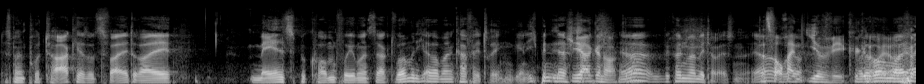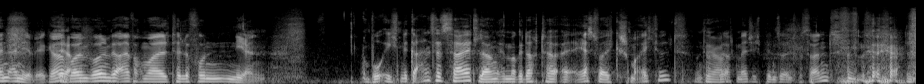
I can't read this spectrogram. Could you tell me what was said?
dass man pro Tag ja so zwei, drei Mails bekommt, wo jemand sagt, wollen wir nicht einfach mal einen Kaffee trinken gehen? Ich bin in der Stadt. Ja, genau. Ja, genau. wir können mal Mittagessen. Ja, das war auch oder, ein Irrweg. Oder genau, wollen wir ja. mal ein, ein Irrweg. Ja? ja? Wollen, wollen wir einfach mal telefonieren? wo ich eine ganze Zeit lang immer gedacht habe, äh, erst war ich geschmeichelt und habe gedacht, Mensch, ich bin so interessant, dass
